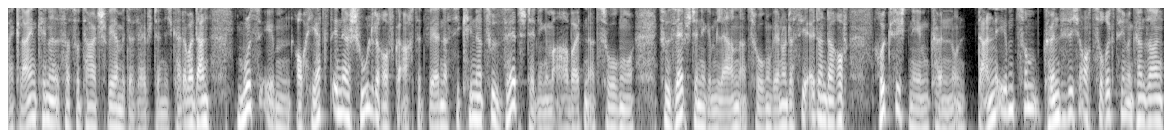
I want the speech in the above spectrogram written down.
bei Kleinkindern ist das total schwer mit der Selbstständigkeit. Aber dann muss eben auch jetzt in der Schule darauf geachtet werden, dass die Kinder zu selbstständigem Arbeiten erzogen, zu selbstständigem Lernen erzogen werden und dass die Eltern darauf Rücksicht nehmen können. Und dann eben zum, können sie sich auch zurückziehen und können sagen,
